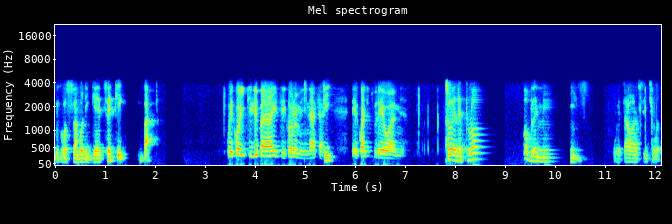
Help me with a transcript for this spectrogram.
because somebody gets a kickback. We call it liberalized economy in Eh, tulewamya. That's where the problem is with our situation.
